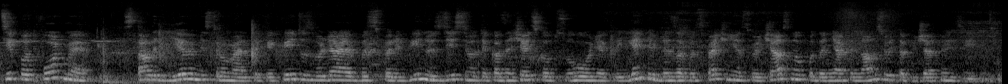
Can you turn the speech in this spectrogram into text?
Ці платформи стали дієвим інструментом, який дозволяє безперебійно здійснювати казначейське обслуговування клієнтів для забезпечення своєчасного подання фінансової та бюджетної звітності.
